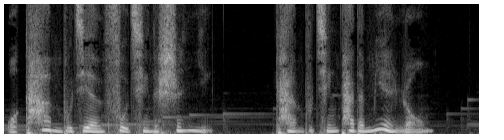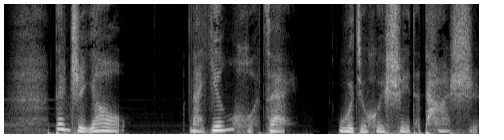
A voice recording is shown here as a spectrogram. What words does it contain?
我看不见父亲的身影，看不清他的面容，但只要那烟火在，我就会睡得踏实。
